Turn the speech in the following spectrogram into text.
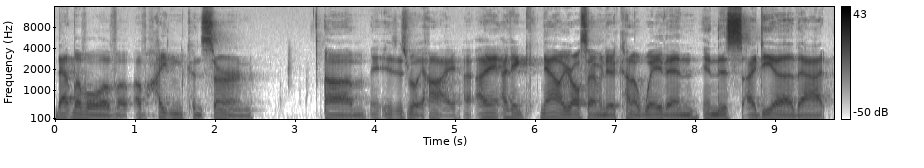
that level of, of heightened concern um, is, is really high. I, I think now you're also having to kind of weigh then in this idea that,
